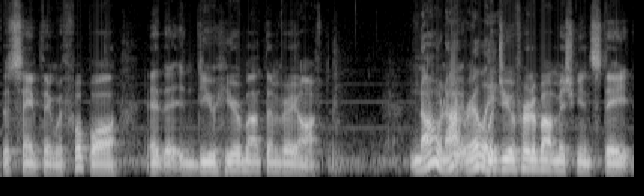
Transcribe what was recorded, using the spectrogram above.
the same thing with football. And, and do you hear about them very often? no, not really. Would you have heard about Michigan State,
